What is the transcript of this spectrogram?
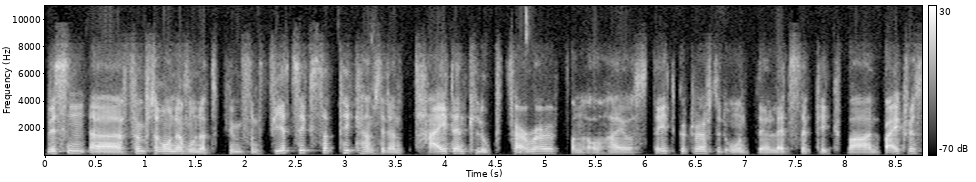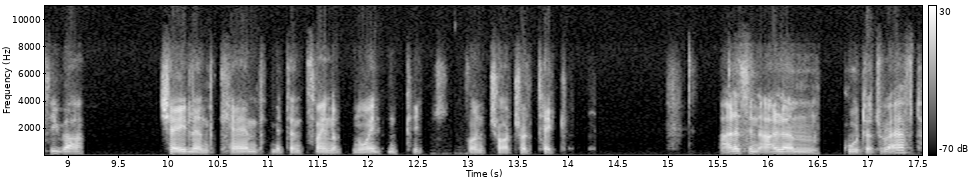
wissen. Äh, fünfte Runde, 145. Pick, haben sie dann Titan Luke Farrell von Ohio State gedraftet und der letzte Pick war ein Wide Receiver, Jalen Camp mit dem 209. Pick von Georgia Tech. Alles in allem guter Draft,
